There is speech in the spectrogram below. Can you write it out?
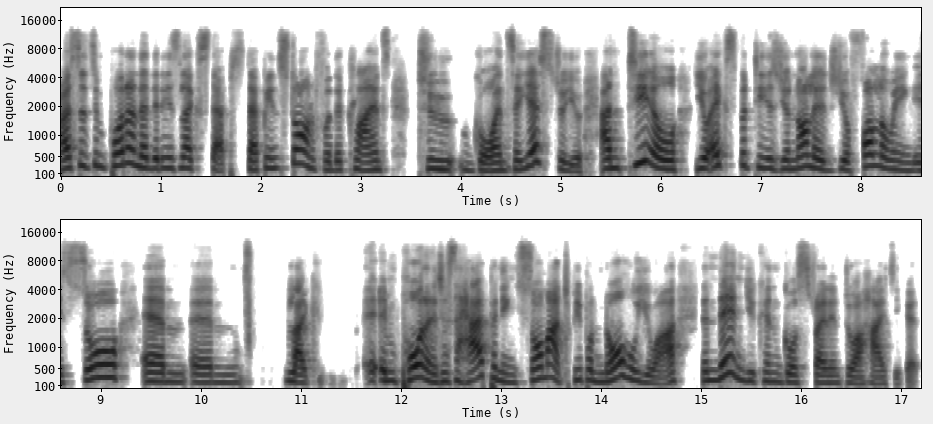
right? So it's important that there is like step stepping stone for the clients to go and say yes to you until your expertise, your knowledge, your following is so um um like important it's just happening so much people know who you are and then you can go straight into a high ticket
